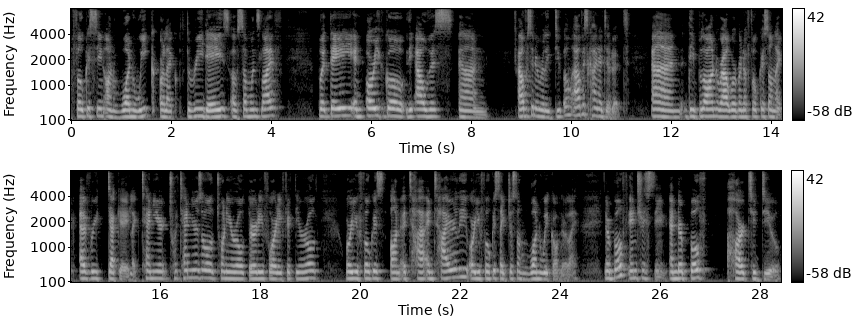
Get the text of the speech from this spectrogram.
focusing on one week or like three days of someone's life but they and or you could go the elvis and elvis didn't really do oh elvis kind of did it. And the blonde route we're going to focus on like every decade like 10 year tw- 10 years old 20 year old 30 40 50 year old or you focus on enti- entirely or you focus like just on one week of their life. They're both interesting and they're both hard to do.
